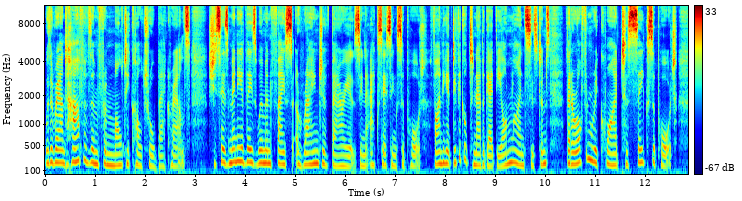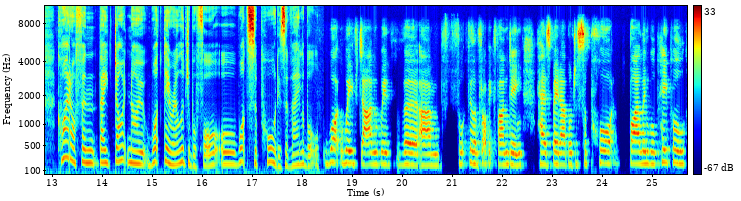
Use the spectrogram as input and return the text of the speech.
with around half of them from multicultural backgrounds. She says many of these women face a range of barriers in accessing support, finding it difficult to navigate the online systems that are often required to seek support. Quite often, they don't know what they're eligible for or what support is available. What we've done with the um, philanthropic funding has been able to support bilingual people,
